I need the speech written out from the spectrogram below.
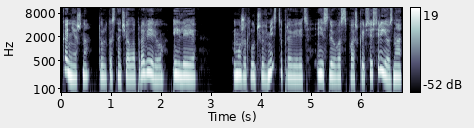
«Конечно, только сначала проверю. Или... Может, лучше вместе проверить, если у вас с Пашкой все серьезно?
